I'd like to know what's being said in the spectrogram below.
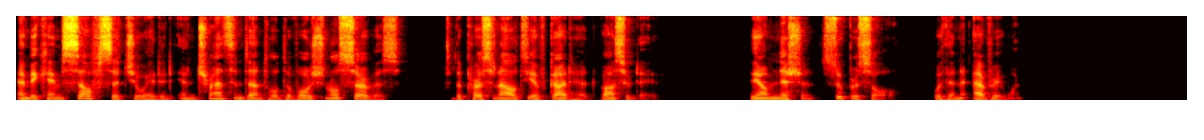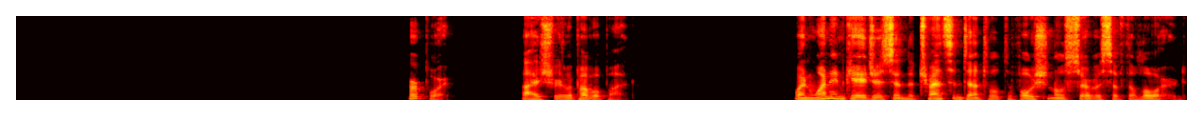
and became self situated in transcendental devotional service to the personality of Godhead, Vasudev, the omniscient supersoul within everyone. Purport by Srila Prabhupada. When one engages in the transcendental devotional service of the Lord,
